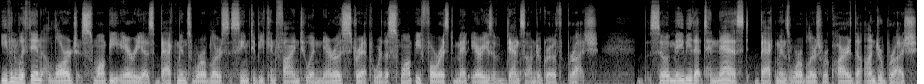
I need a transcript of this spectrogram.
even within large swampy areas, Bachman's warblers seem to be confined to a narrow strip where the swampy forest met areas of dense undergrowth brush. So it may be that to nest, Bachman's warblers required the underbrush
